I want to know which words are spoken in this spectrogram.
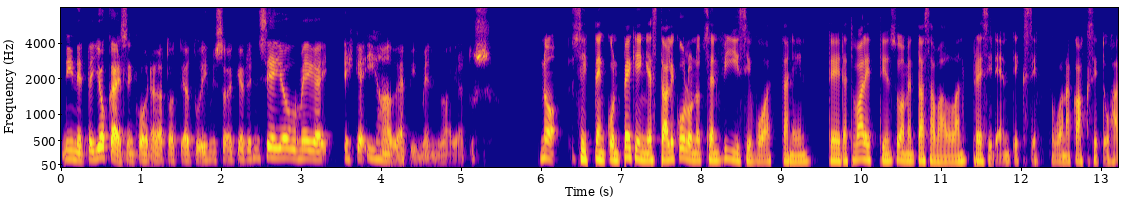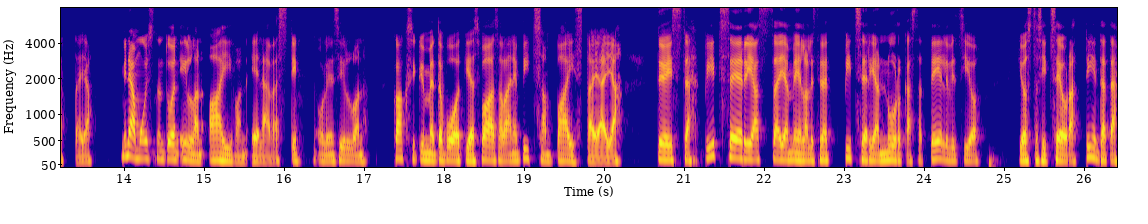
niin, että jokaisen kohdalla toteutuu ihmisoikeudet, niin se ei ollut meillä ehkä ihan läpimennyt ajatus. No sitten kun Pekingistä oli kulunut sen viisi vuotta, niin teidät valittiin Suomen tasavallan presidentiksi vuonna 2000 ja minä muistan tuon illan aivan elävästi. Olin silloin 20-vuotias vaasalainen pizzan paistaja ja töissä pizzeriassa ja meillä oli siellä pizzerian nurkassa televisio, josta sitten seurattiin tätä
